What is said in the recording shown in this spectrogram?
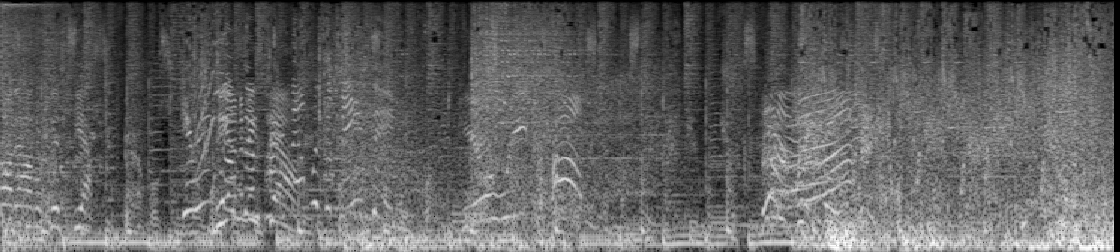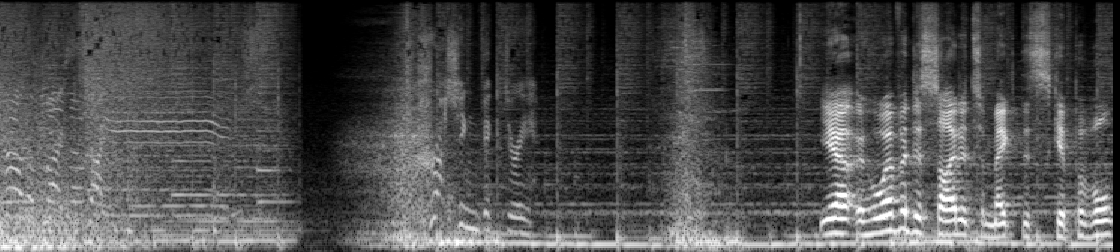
not out of this yet. The enemy's down. That was amazing. Here we come! Out of my sight! Crushing victory. Yeah, whoever decided to make this skippable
